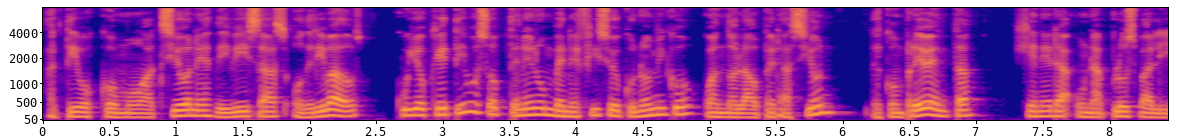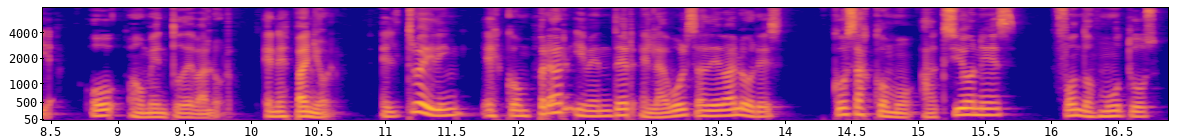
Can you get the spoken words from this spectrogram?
activos como acciones, divisas o derivados, cuyo objetivo es obtener un beneficio económico cuando la operación de compra y venta genera una plusvalía o aumento de valor. En español, el trading es comprar y vender en la bolsa de valores cosas como acciones, fondos mutuos,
